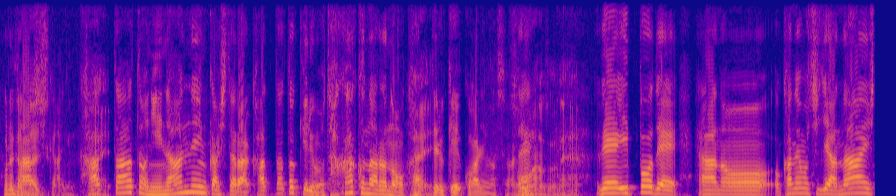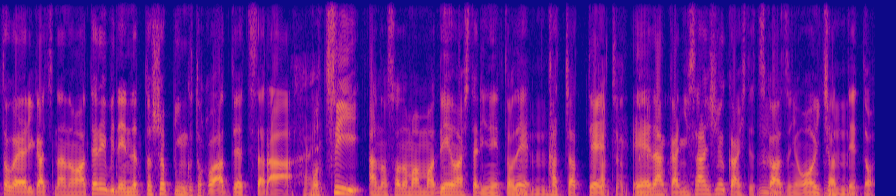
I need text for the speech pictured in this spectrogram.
これが大事。確かに。買った後に何年かしたら買った時よりも高くなるのを買ってる傾向ありますよそうなんね。ですよね。で一方で、あのーお金持ちではない人がやりがちなのはテレビでネットショッピングとかわーっとやってたら、はい。もうついあのそのまま電話したりネットでうんうん。買っちゃって,、買っちゃって。えーなんか23週間して使わずに置いちゃってと、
